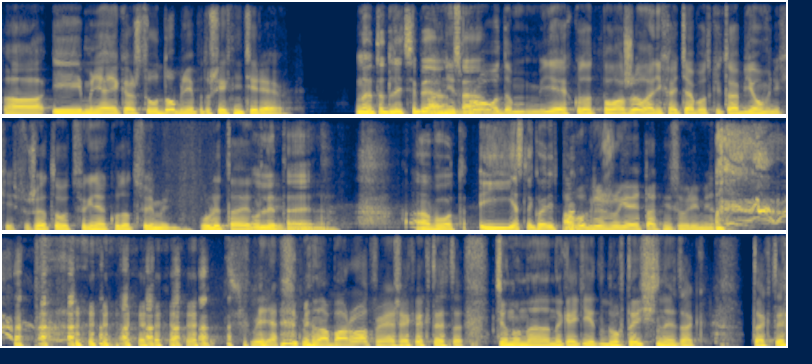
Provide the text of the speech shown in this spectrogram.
А, и мне они кажется удобнее, потому что я их не теряю. Но это для тебя. Они с проводом, я их куда-то положил, они хотя бы вот какие-то объемы в них есть. Потому что это вот фигня куда-то все время улетает. Улетает. И, да. а, вот. И если говорить а про... А выгляжу я и так несовременно. Меня, наоборот, понимаешь, я как-то это тяну на, какие-то двухтысячные так. Так-то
